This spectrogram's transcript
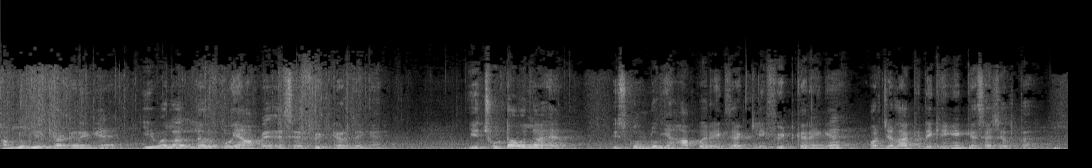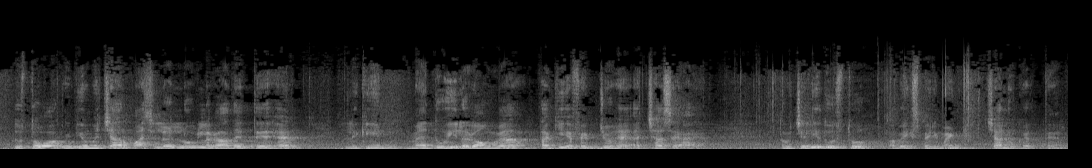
हम लोग ये क्या करेंगे, ये वाला लर को यहाँ पे ऐसे फिट कर देंगे। ये छोटा वाला है इसको हम लोग यहाँ पर एग्जैक्टली फिट करेंगे और जला के देखेंगे कैसा चलता है। दोस्तों, और वीडियो में चार पाँच लर लोग लगा देते हैं, लेकिन मैं दो ही लगाऊँगा ताकि इफ़ेक्ट जो है अच्छा से आए। तो चलिए दोस्तों, अब एक्सपेरिमेंट चालू करते हैं।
